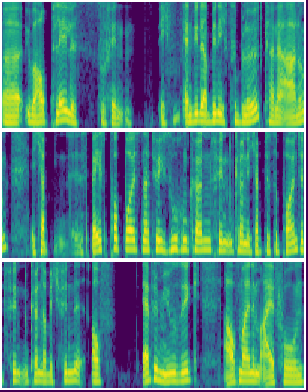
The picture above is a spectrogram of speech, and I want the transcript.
äh, überhaupt Playlists zu finden. Ich, entweder bin ich zu blöd, keine Ahnung. Ich habe äh, Space Pop Boys natürlich suchen können, finden können. Ich habe Disappointed finden können, aber ich finde auf Apple Music, auf meinem iPhone,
